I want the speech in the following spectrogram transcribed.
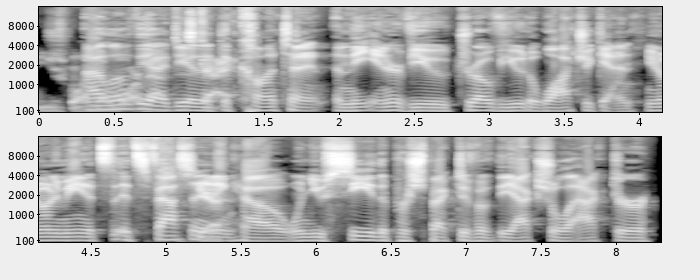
You just want. To I love the idea that the content and the interview drove you to watch again. You know what I mean? It's it's fascinating how when you see the perspective of the actual actor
